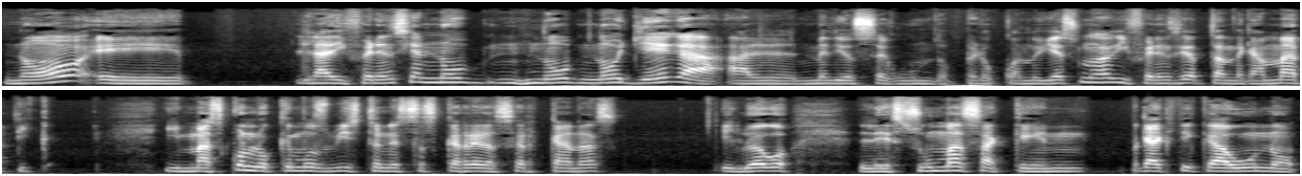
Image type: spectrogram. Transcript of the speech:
¿no? Eh, la diferencia no, no, no llega al medio segundo. Pero cuando ya es una diferencia tan dramática y más con lo que hemos visto en estas carreras cercanas, y luego le sumas a que en práctica 1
